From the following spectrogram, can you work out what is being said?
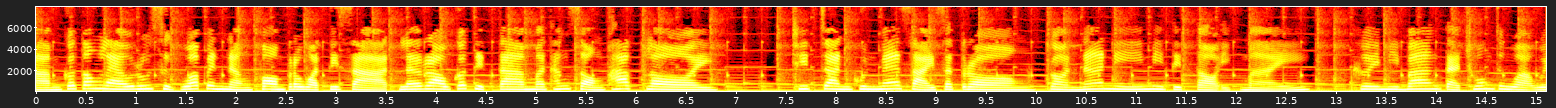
ามก็ต้องแล้วรู้สึกว่าเป็นหนังฟอร์มประวัติศาสตร์ และเราก็ติดตามมาทั้งสองภาคพลอยชิดจันคุณแม่สายสตรอง ก่อนหน้านี้มีติดต่ออีกไหม เคยมีบ้างแต่ช่วงจังหวะเว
